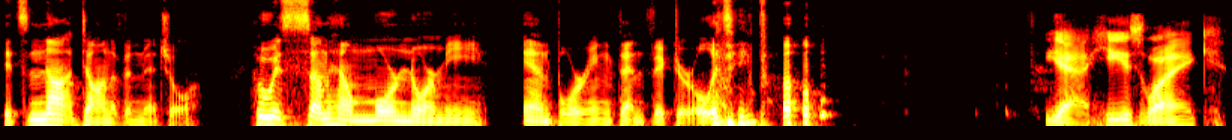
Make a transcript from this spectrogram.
It's not Donovan Mitchell, who is somehow more normy and boring than Victor Oladipo. Yeah, he's like.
